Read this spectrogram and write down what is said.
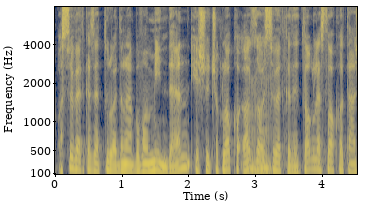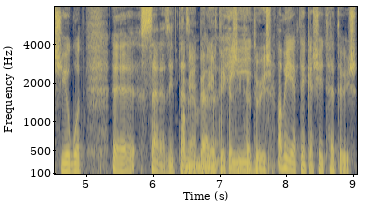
A szövetkezet tulajdonában van minden, és ő csak lak, azzal, uh-huh. hogy szövetkezeti tag lesz, lakhatási jogot e, szerez itt Ami ember. értékesíthető is. Ami értékesíthető is.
